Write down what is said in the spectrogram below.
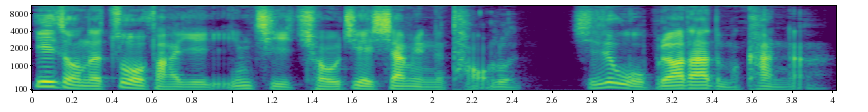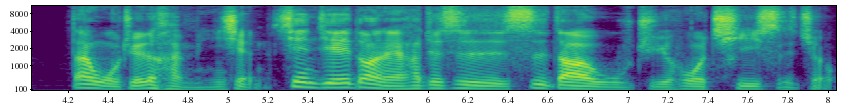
叶总的做法也引起球界下面的讨论。其实我不知道大家怎么看呢，但我觉得很明显，现阶段呢，他就是四到五局或七十球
